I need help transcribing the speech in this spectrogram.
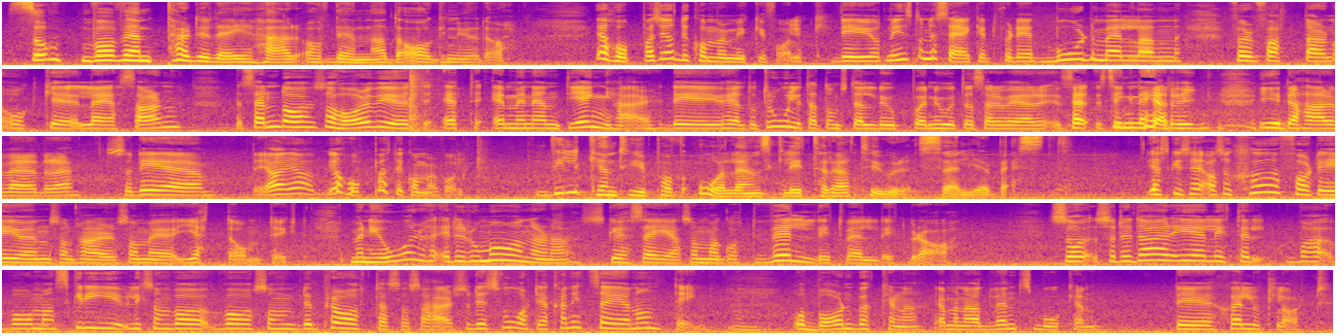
Så vad väntar du dig här av denna dag nu då? Jag hoppas ju att det kommer mycket folk. Det är ju åtminstone säkert för det är ett bord mellan författaren och eh, läsaren. Sen då så har vi ju ett, ett eminent gäng här. Det är ju helt otroligt att de ställde upp på en utesignering i det här vädret. Så det, ja, jag, jag hoppas det kommer folk. Vilken typ av åländsk litteratur säljer bäst? Jag skulle säga, alltså sjöfart är ju en sån här som är jätteomtyckt. Men i år är det romanerna, skulle jag säga, som har gått väldigt, väldigt bra. Så, så det där är lite vad, vad man skriver, liksom vad, vad, som det pratas och så här. Så det är svårt, jag kan inte säga någonting. Mm. Och barnböckerna, jag menar adventsboken, det är självklart.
